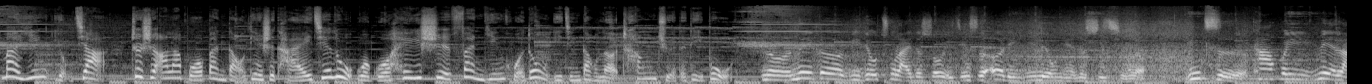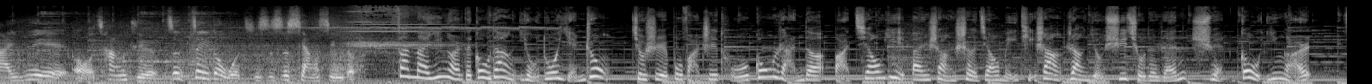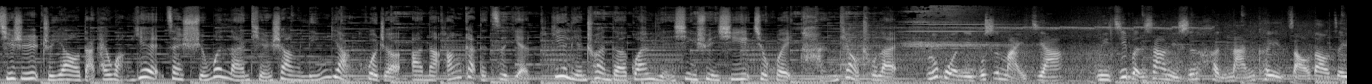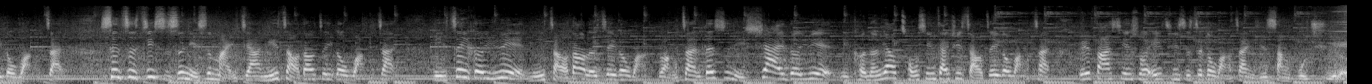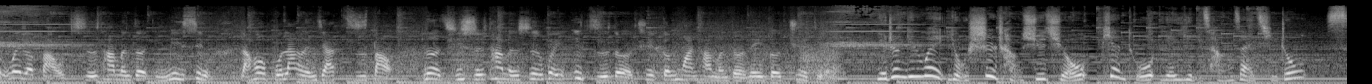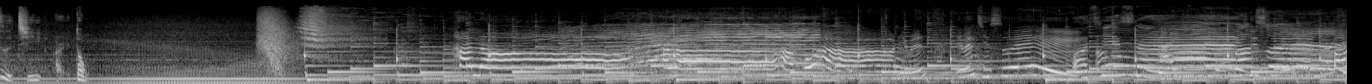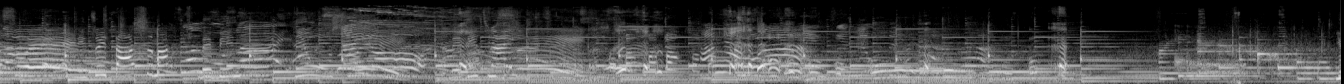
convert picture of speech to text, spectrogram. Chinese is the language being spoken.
卖淫有价，这是阿拉伯半岛电视台揭露我国黑市贩淫活动已经到了猖獗的地步。那那个 video 出来的时候已经是二零一六年的事情了，因此它会越来越呃猖獗。这这个我其实是相信的。贩卖婴儿的勾当有多严重？就是不法之徒公然的把交易搬上社交媒体上，让有需求的人选购婴儿。其实只要打开网页，在询问栏填上“领养”或者 “ana anga” 的字眼，一连串的关联性讯息就会弹跳出来。如果你不是买家，你基本上你是很难可以找到这个网站。甚至即使是你是买家，你找到这个网站。你这个月你找到了这个网网站，但是你下一个月你可能要重新再去找这个网站，你会发现说，哎，其实这个网站已经上不去了。为了保持他们的隐秘性，然后不让人家知道，那其实他们是会一直的去更换他们的那个据点。也正因为有市场需求，骗徒也隐藏在其中，伺机而动。八岁，八岁，八岁，你最大是吗？b y 呢？你五岁，b y 几岁？八八八八八哦哦哦哦哦哦！八八八八八八八八八八八八八八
